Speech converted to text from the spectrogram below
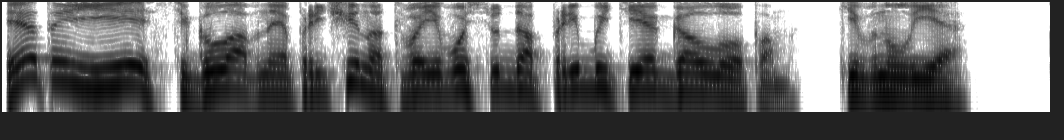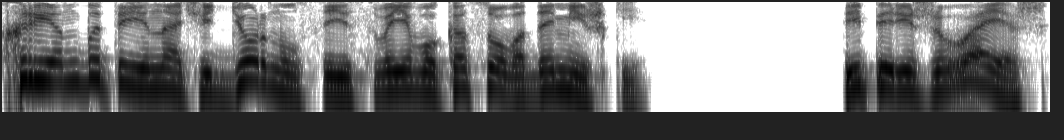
Это и есть главная причина твоего сюда прибытия галопом, кивнул я. Хрен бы ты иначе дернулся из своего косого домишки. Ты переживаешь,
